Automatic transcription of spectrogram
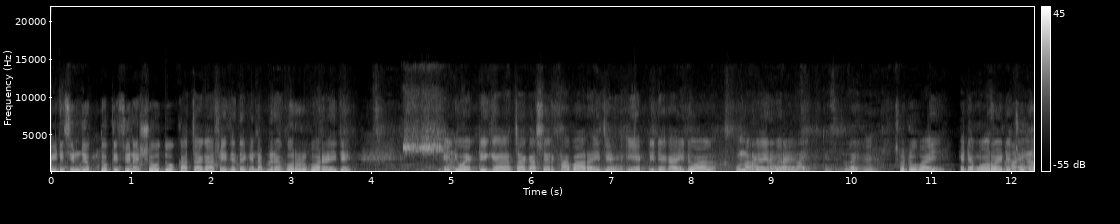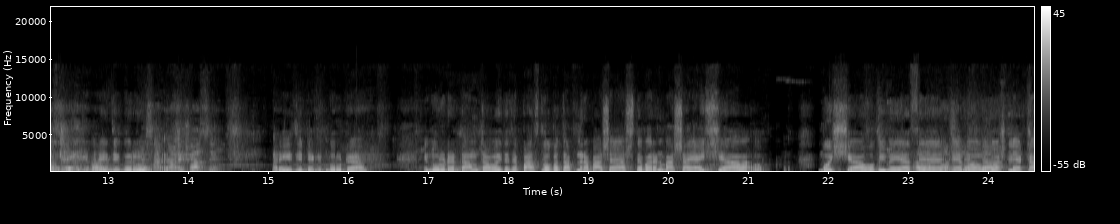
মেডিসিন যুক্ত কিছু নেই শুধু কাঁচা ঘাস। এই যে দেখেন আপনারা গরুর ঘরে এই যে এইটাও একটি চা গাছের খাবার, এই যে, এই একটি দেখা এটাও ওনার গায়ের ঘরে। ছোট ভাই, এটা বড়, এটা ছোট। আর এই যে গরু, আর এই যে ডেকে- গরুটা, এই গরুটার দামটা হইতেছে পাঁচ লক্ষ। তো আপনারা বাসায় আসতে পারেন, বাসায় আইসা বৈশা হবিবে আছে হ্যাঁ, এবং বসলে একটা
